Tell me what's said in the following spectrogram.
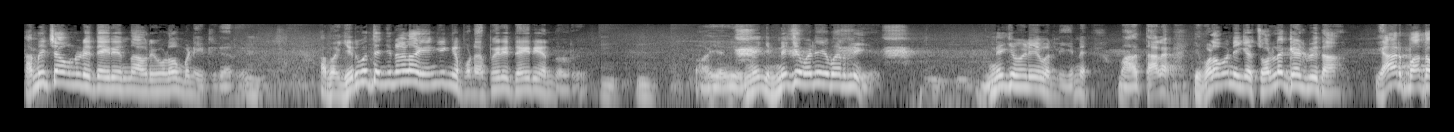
அமித்ஷாவுனுடைய தைரியம் தான் அவர் இவ்வளோ பண்ணிட்டு இருக்காரு அப்போ இருபத்தஞ்சு நாளாக எங்கெங்க போனார்? பெரிய தைரியம் இருந்தவர் இன்னைக்கு இன்னைக்கு வெளியே வரலையே. இன்னைக்கு வெளியே வரலையே. என்ன தலை இவ்வளவும் நீங்கள் சொல்ல கேள்வி தான் யார் பார்த்தா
